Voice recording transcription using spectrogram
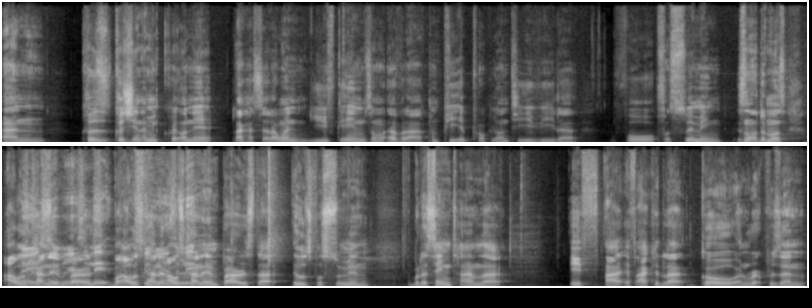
and because because she didn't let me quit on it. Like I said, I went youth games and whatever. I competed properly on TV. Like. For, for swimming, it's not the most. I was kind of embarrassed, but No, I was kind of I was kind of embarrassed that it was for swimming, but at the same time, like if I if I could like go and represent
